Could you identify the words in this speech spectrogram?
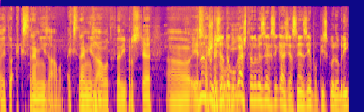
je to extrémní závod. Extrémní hmm. závod, který prostě eh, je No, strašně když na to koukáš v televizi, jak říkáš, jasně jezdí po písku dobrý,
